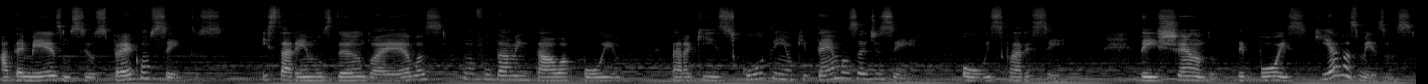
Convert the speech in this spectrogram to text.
até mesmo seus preconceitos, estaremos dando a elas um fundamental apoio para que escutem o que temos a dizer ou esclarecer, deixando depois que elas mesmas,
